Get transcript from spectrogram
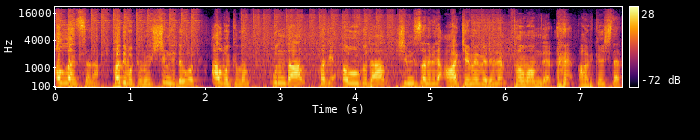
Al lan sana. Hadi bakalım şimdi de vur. Al bakalım. Bunu da al. Hadi avugu da al. Şimdi sana bir de AKM verelim. Tamamdır. Arkadaşlar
